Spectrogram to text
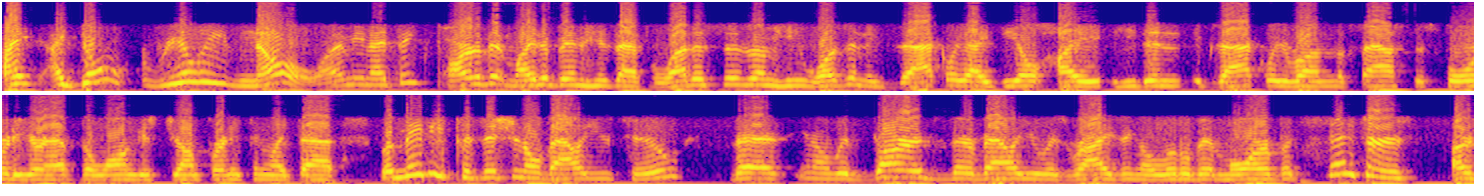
I I don't really know. I mean, I think part of it might have been his athleticism. He wasn't exactly ideal height. He didn't exactly run the fastest 40 or have the longest jump or anything like that. But maybe positional value too. That you know, with guards, their value is rising a little bit more, but centers are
